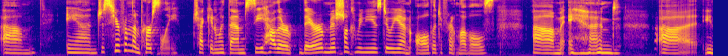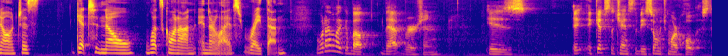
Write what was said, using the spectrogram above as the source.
um, and just hear from them personally. Check in with them, see how their their missional community is doing on all the different levels, um, and uh, you know just get to know what's going on in their lives right then. What I like about that version is it, it gets the chance to be so much more holistic.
